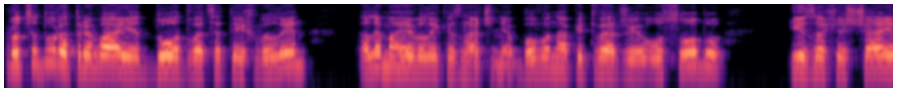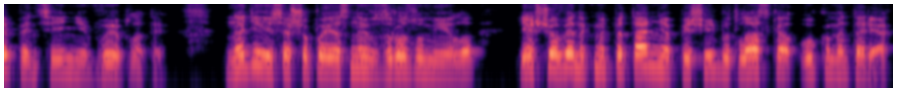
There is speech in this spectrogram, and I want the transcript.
Процедура триває до 20 хвилин, але має велике значення, бо вона підтверджує особу і захищає пенсійні виплати. Надіюся, що пояснив зрозуміло. Якщо виникнуть питання, пишіть, будь ласка, у коментарях.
